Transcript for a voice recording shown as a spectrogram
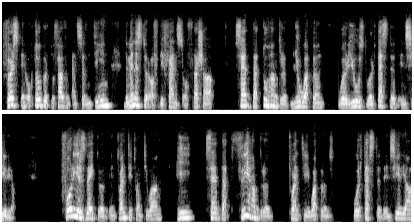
first in October 2017, the Minister of Defense of Russia said that 200 new weapons were used, were tested in Syria. Four years later, in 2021, he said that 320 weapons were tested in Syria,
